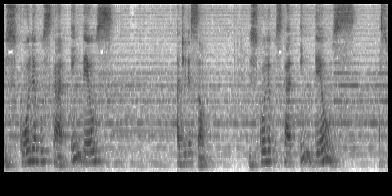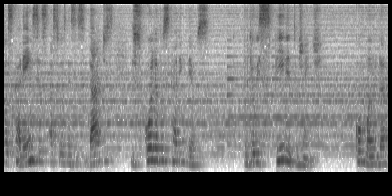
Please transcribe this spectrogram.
Escolha buscar em Deus a direção. Escolha buscar em Deus as suas carências, as suas necessidades. Escolha buscar em Deus. Porque o Espírito, gente, comanda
